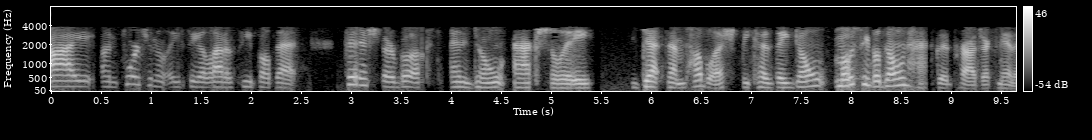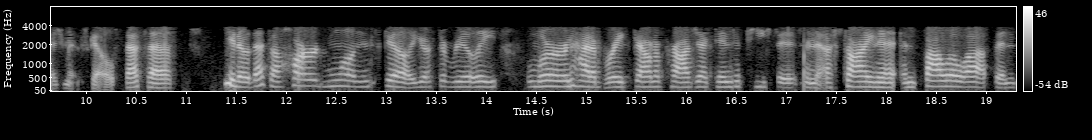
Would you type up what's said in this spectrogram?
I unfortunately see a lot of people that finish their books and don't actually get them published because they don't most people don't have good project management skills. That's a you know, that's a hard won skill. You have to really learn how to break down a project into pieces and assign it and follow up and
